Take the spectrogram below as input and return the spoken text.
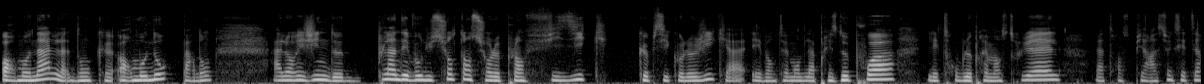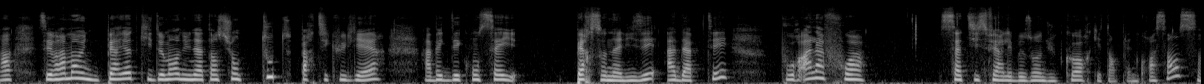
hormonaux, donc hormonaux, pardon, à l'origine de plein d'évolutions, tant sur le plan physique que psychologique. Éventuellement de la prise de poids, les troubles prémenstruels, la transpiration, etc. C'est vraiment une période qui demande une attention toute particulière avec des conseils personnalisés, adaptés pour à la fois satisfaire les besoins du corps qui est en pleine croissance,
